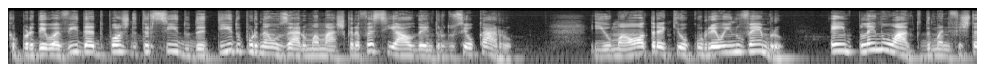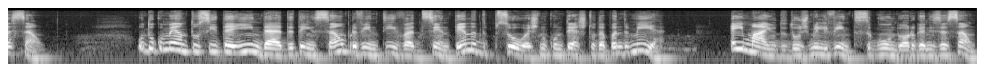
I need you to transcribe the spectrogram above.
que perdeu a vida depois de ter sido detido por não usar uma máscara facial dentro do seu carro. E uma outra que ocorreu em novembro, em pleno ato de manifestação. O documento cita ainda a detenção preventiva de centenas de pessoas no contexto da pandemia. Em maio de 2020, segundo a organização,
